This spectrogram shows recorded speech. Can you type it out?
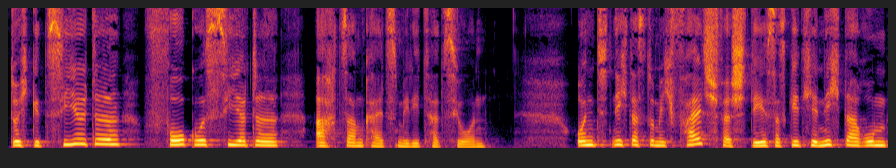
durch gezielte, fokussierte Achtsamkeitsmeditation. Und nicht, dass du mich falsch verstehst, das geht hier nicht darum,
